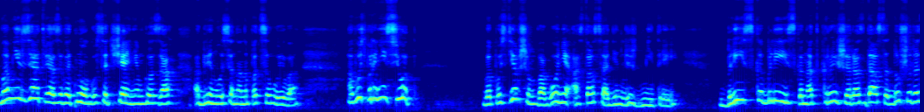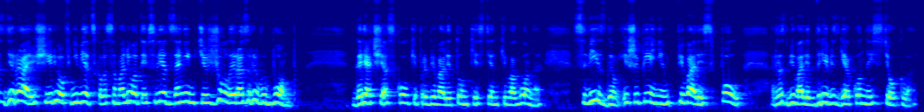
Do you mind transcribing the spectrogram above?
вам нельзя отвязывать ногу с отчаянием в глазах», — оглянулась она на Поцелуева. «А вось пронесет», в опустевшем вагоне остался один лишь Дмитрий. Близко-близко над крышей раздался душераздирающий рев немецкого самолета, и вслед за ним тяжелые разрывы бомб. Горячие осколки пробивали тонкие стенки вагона, с визгом и шипением впивались в пол, разбивали вдребезги оконные стекла.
